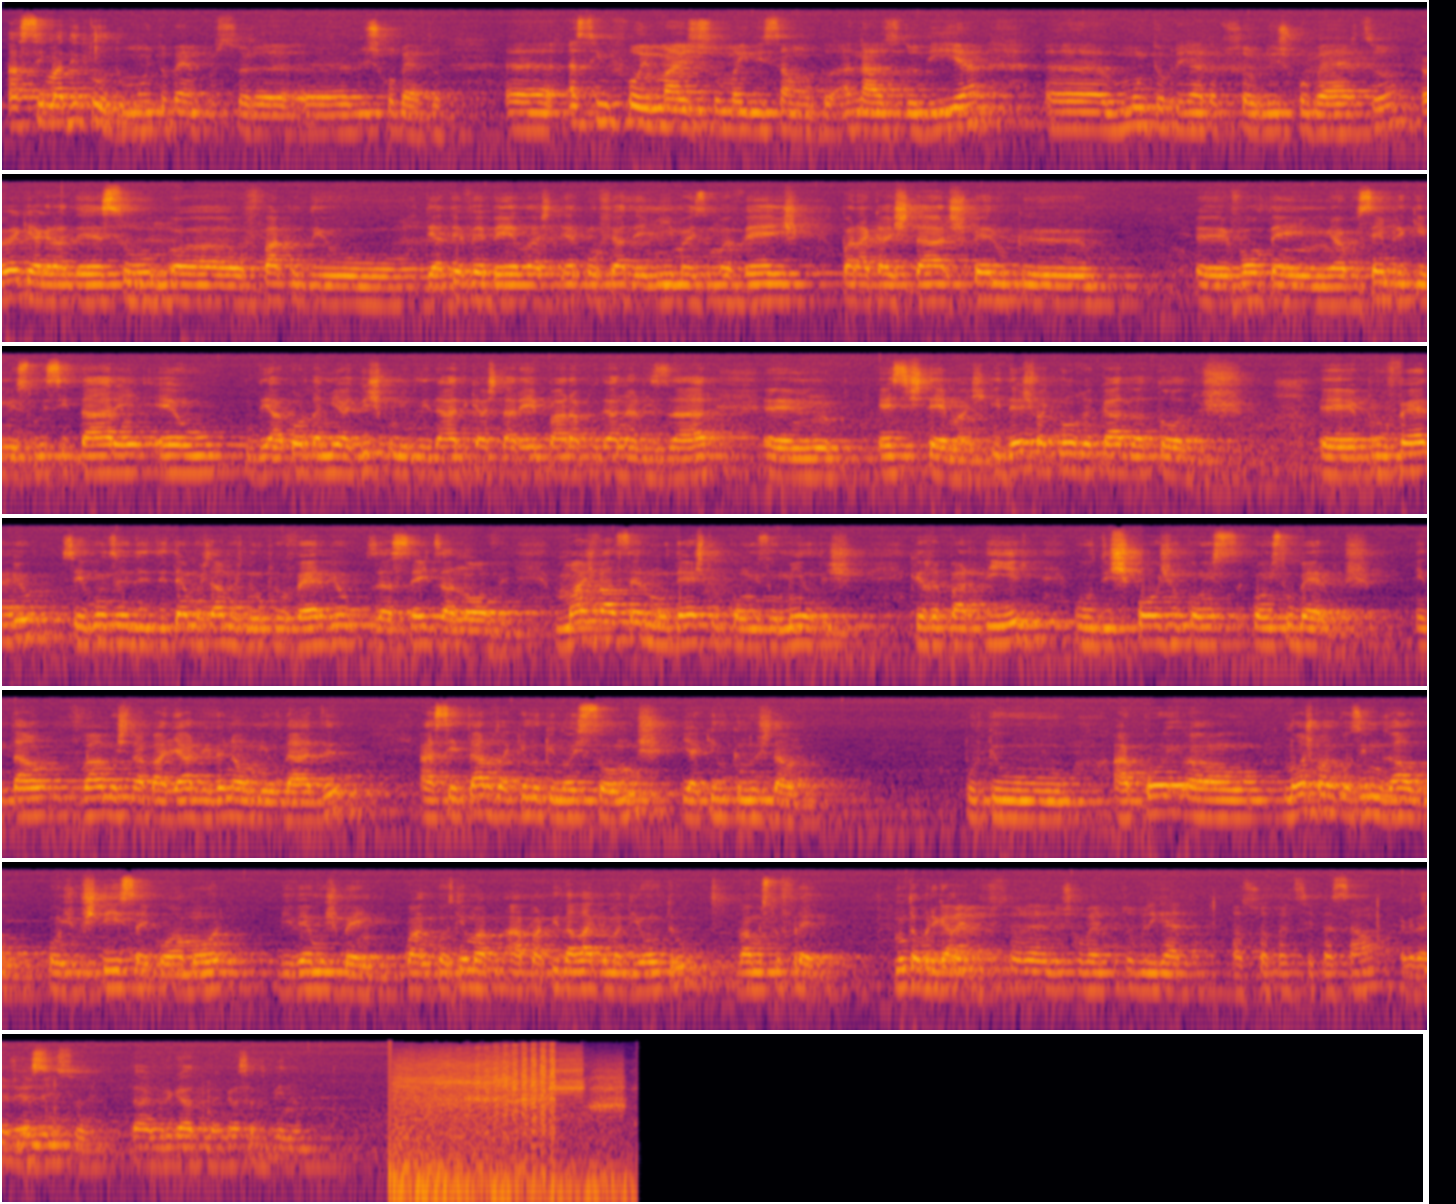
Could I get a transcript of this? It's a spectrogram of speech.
acima de tudo. Muito bem, professor eh, Luís Roberto. Eh, assim foi mais uma edição de Análise do Dia. Eh, muito obrigada, professor Luís Roberto. Eu é que agradeço ah, o facto de, o, de a TV Belas ter confiado em mim mais uma vez para cá estar. Espero que eh, voltem a, sempre que me solicitarem. Eu, de acordo com a minha disponibilidade, cá estarei para poder analisar eh, esses temas. E deixo aqui um recado a todos. Eh, provérbio, segundo temos estamos no provérbio 16, 19. Mais vale ser modesto com os humildes que repartir o despojo com os, com os soberbos. Então, vamos trabalhar, viver na humildade, aceitarmos aquilo que nós somos e aquilo que nos dão. Porque o, a a- nós, quando conseguimos algo com justiça e com amor, vivemos bem. Quando conseguimos a, a partir da lágrima de outro, vamos sofrer. Muito obrigado. Muito bem, professor Luís Roberto, muito obrigado pela sua participação. Deus Agradeço. abençoe. Tá, obrigado, na graça divina.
